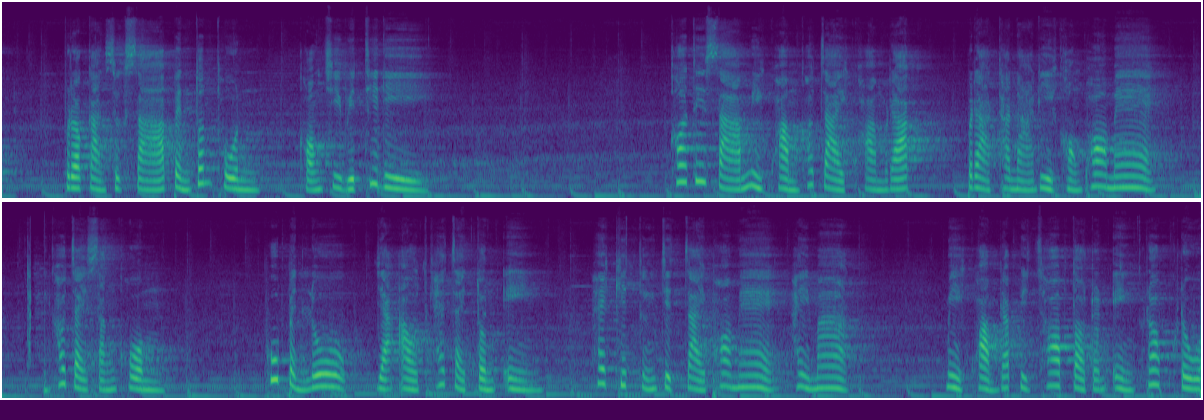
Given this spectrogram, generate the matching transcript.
ชน์ เพราะการศึกษาเป็นต้นทุนของชีวิตที่ดี ข้อที่ 3 มีความเข้าใจความรัก ปรารถนาดีของพ่อแม่เข้าใจสังคม ผู้เป็นลูกอย่าเอาแค่ใจตนเอง ให้คิดถึงจิตใจพ่อแม่ให้มาก มีความรับผิดชอบต่อตนเองครอบครัว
